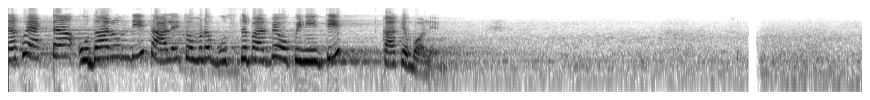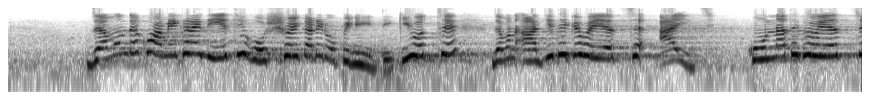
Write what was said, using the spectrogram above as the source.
দেখো, একটা উদাহরণ দিই, তাহলে তোমরা বুঝতে পারবে অপিনিহিতি কাকে বলে। যেমন দেখো, আমি এখানে দিয়েছি হস্যইকারের অপিনিহিতি। কি হচ্ছে? যেমন আজি থেকে হয়ে যাচ্ছে আইজ, কন্যা থেকে হয়ে যাচ্ছে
